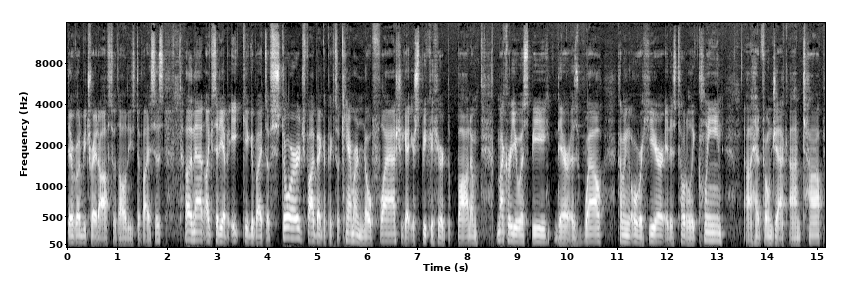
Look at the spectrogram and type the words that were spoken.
there are going to be trade-offs with all these devices. Other than that, like I said, you have 8 gigabytes of storage, 5 megapixel camera, no flash. You got your speaker here at the bottom. Micro USB there as well. Coming over here, it is totally clean. Uh, headphone jack on top.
